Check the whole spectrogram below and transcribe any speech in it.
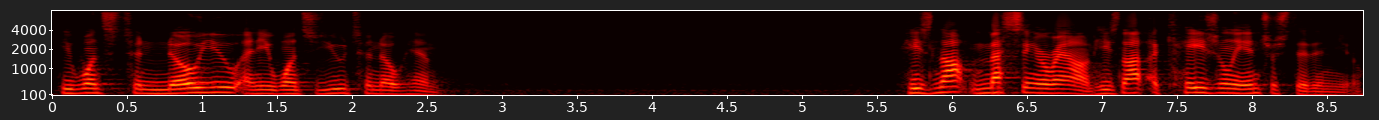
He wants to know you and he wants you to know him. He's not messing around. He's not occasionally interested in you.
